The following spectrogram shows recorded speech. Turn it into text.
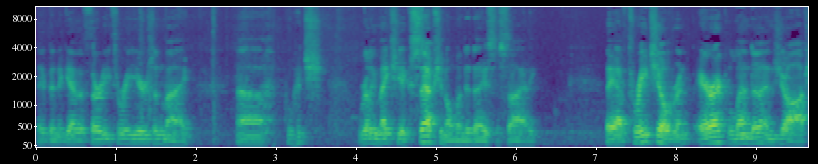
They've been together 33 years in May uh, which really makes you exceptional in today's society. They have three children Eric, Linda, and Josh,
